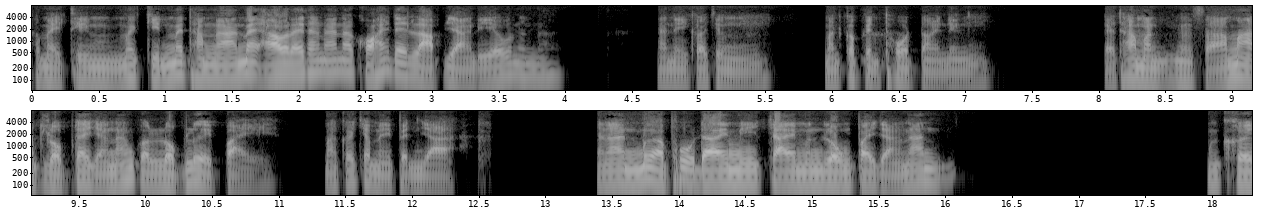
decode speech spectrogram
ก็ไม่ทิมไม่กินไม่ทำงานไม่เอาอะไรทั้งนั้นนะขอให้ได้หลับอย่างเดียวนั่นนะอันนี้ก็จึงมันก็เป็นโทษหน่อยหนึ่งแต่ถ้ามันสามารถหลบได้อย่างนั้นก็หลบเรื่อยไป มันก็จะไม่เป็นยาฉะนั้นเมื่อผู้ใดมีใจมันลงไปอย่างนั้น มันเคย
